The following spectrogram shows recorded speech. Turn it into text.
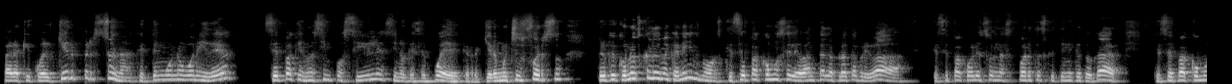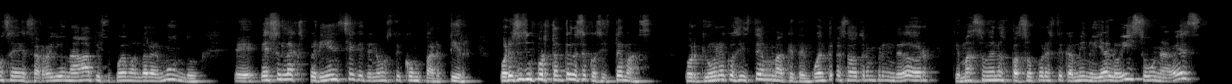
para que cualquier persona que tenga una buena idea sepa que no es imposible, sino que se puede, que requiere mucho esfuerzo, pero que conozca los mecanismos, que sepa cómo se levanta la plata privada, que sepa cuáles son las puertas que tiene que tocar, que sepa cómo se desarrolla una app y se puede mandar al mundo. Eh, esa es la experiencia que tenemos que compartir. Por eso es importante los ecosistemas, porque un ecosistema que te encuentres a otro emprendedor que más o menos pasó por este camino y ya lo hizo una vez,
